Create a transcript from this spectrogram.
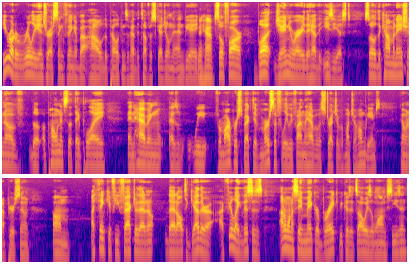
He wrote a really interesting thing about how the Pelicans have had the toughest schedule in the NBA They have. so far, but January they have the easiest. So the combination of the opponents that they play and having, as we, from our perspective, mercifully, we finally have a stretch of a bunch of home games coming up here soon. Um, I think if you factor that that all together, I feel like this is I don't want to say make or break because it's always a long season,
